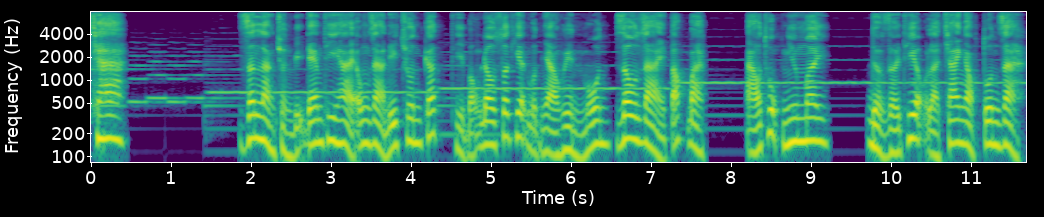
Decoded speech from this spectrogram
Cha! Dân làng chuẩn bị đem thi hải ông già đi chôn cất thì bỗng đâu xuất hiện một nhà huyền môn, dâu dài tóc bạc, áo thụng như mây, được giới thiệu là trai ngọc tôn giả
